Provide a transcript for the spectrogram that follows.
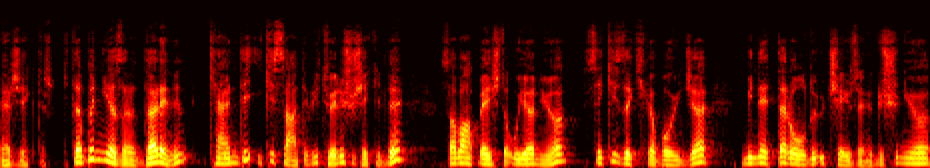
verecektir. Kitabın yazarı Daren'in kendi 2 saati ritüeli şu şekilde. Sabah 5'te uyanıyor, 8 dakika boyunca minnettar olduğu 3 şey üzerine düşünüyor,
